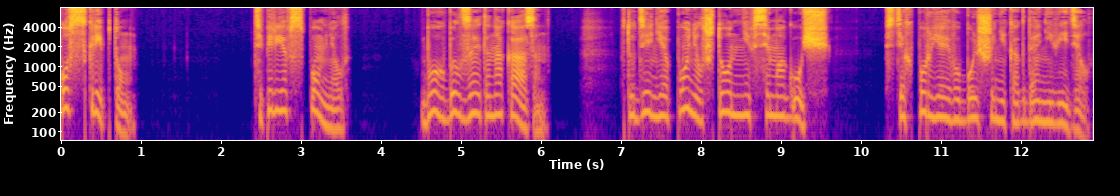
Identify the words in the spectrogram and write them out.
Постскриптум. Теперь я вспомнил. Бог был за это наказан. В тот день я понял, что он не всемогущ. С тех пор я его больше никогда не видел.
